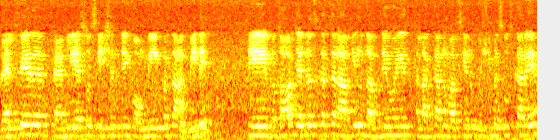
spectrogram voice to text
welfare family association ਦੇ ਕੌਮੀ ਪ੍ਰਧਾਨ ਵੀ ਨੇ ਤੇ ਬਤੌਰ ਜਨਰਲ ਸਕੱਤਰ ਆਪ ਜੀ ਨੂੰ ਦੱਸਦੇ ਹੋਏ ਇਲਾਕਾ ਨਿਵਾਸੀਆਂ ਨੂੰ ਖੁਸ਼ੀ ਮਹਿਸੂਸ ਕਰ ਰਹੇ ਹਾਂ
